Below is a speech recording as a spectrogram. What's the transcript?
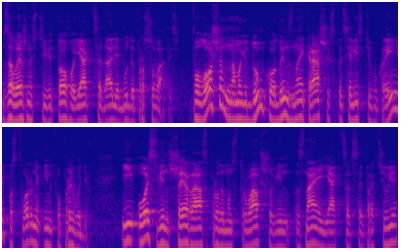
в залежності від того, як це далі буде просуватись. Волошин, на мою думку, один з найкращих спеціалістів в Україні по створенню інфоприводів. І ось він ще раз продемонстрував, що він знає, як це все працює,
